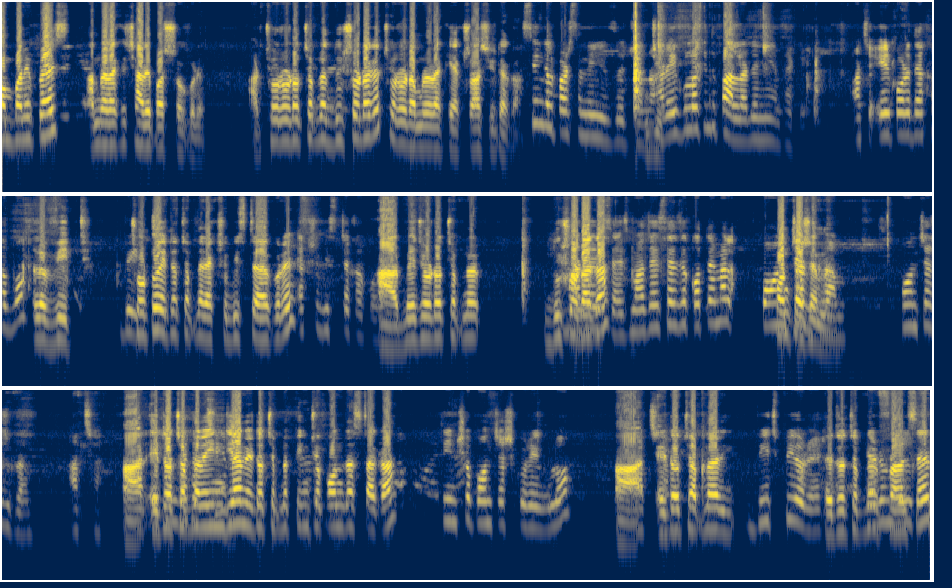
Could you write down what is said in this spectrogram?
কোম্পানি প্রাইস আমরা রাখি সাড়ে পাঁচশো করে। আর ছোটটা হচ্ছে আপনার দুশো টাকা ছোটটা আমরা রাখি একশো আশি টাকা। সিঙ্গেল পার্সনের ইউজের জন্য। আর এগুলো কিন্তু পার্লারে নিয়ে থাকে। আচ্ছা এরপরে দেখাবো। হলো ভিট ছোট এটা হচ্ছে আপনার একশো বিশ টাকা করে। একশো বিশ টাকা করে। আর মেজরটা হচ্ছে আপনার দুশো টাকা। সাইজ মাঝারি সাইজে কত এমএল 50 পঞ্চাশ গ্রাম পঞ্চাশ গ্রাম আচ্ছা। আর এটা হচ্ছে আপনার ইন্ডিয়ান এটা হচ্ছে আপনার তিনশো পঞ্চাশ টাকা। তিনশো পঞ্চাশ করে এগুলো। আর আচ্ছা। এটা হচ্ছে আপনার বিচ পিওরের এটা হচ্ছে আপনার ফ্রান্সের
